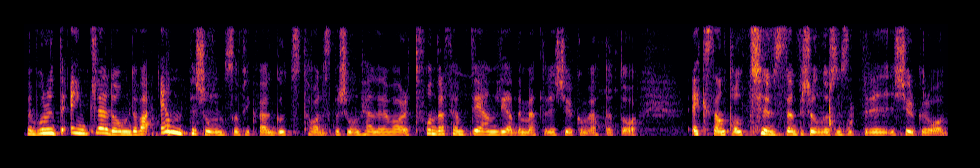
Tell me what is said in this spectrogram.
Men vore det inte enklare då om det var en person som fick vara Guds talesperson hellre än var det 251 ledamöter i kyrkomötet och x antal tusen personer som sitter i kyrkoråd?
